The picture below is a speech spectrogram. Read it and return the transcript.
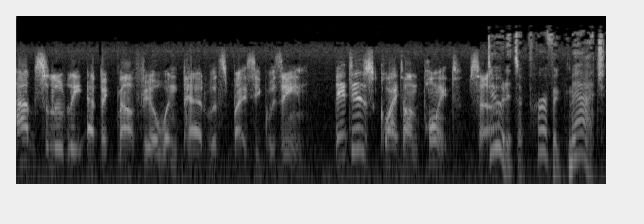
absolutely epic mouthfeel when paired with spicy cuisine. It is quite on point, sir. Dude, it's a perfect match.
